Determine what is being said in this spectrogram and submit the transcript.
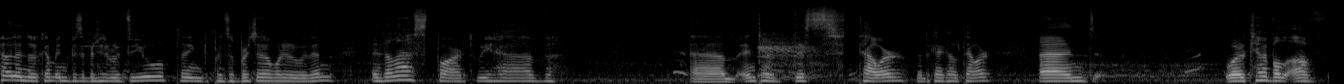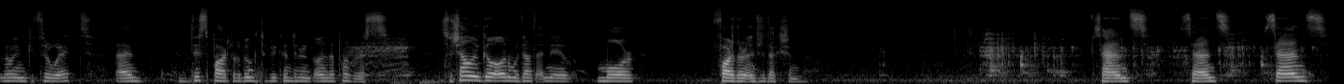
Hello and welcome Invisible here with you, playing Prince of Persia, Warrior Within. In the last part we have um, entered this tower, the mechanical tower, and we're capable of going through it, and this part we're going to be continuing on the progress. So shall we go on without any more further introduction? Sands, sands, sands,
